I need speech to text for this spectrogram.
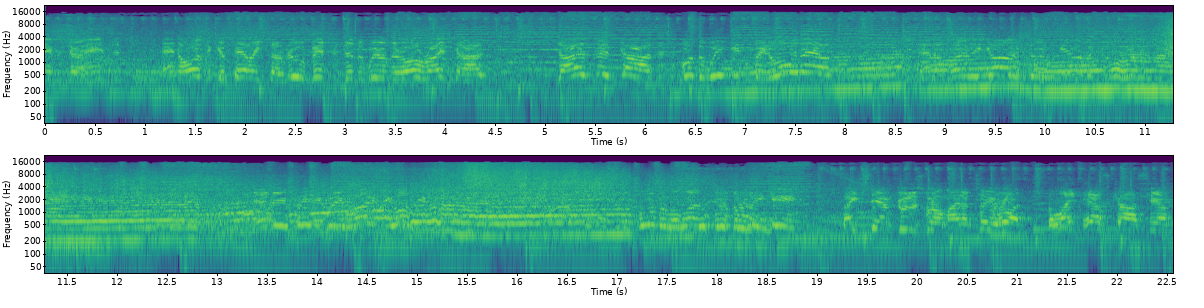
Stefan Johansson and Ivan Capelli, so real veterans of the wheel in their old race cars. Joe Smith cars, this is what the weekend's been all about. And away we go, so give them a call. And their pedigree race, the Aussie Formula One for the weekend. They sound good as well, mate. I tell you what, the Leyton House car sounds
